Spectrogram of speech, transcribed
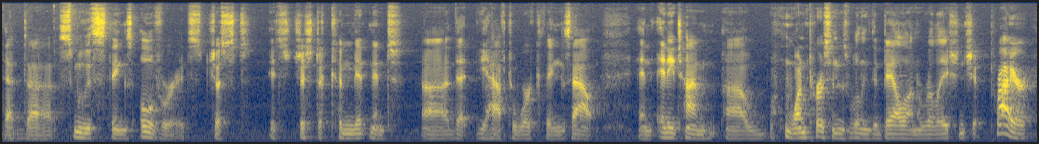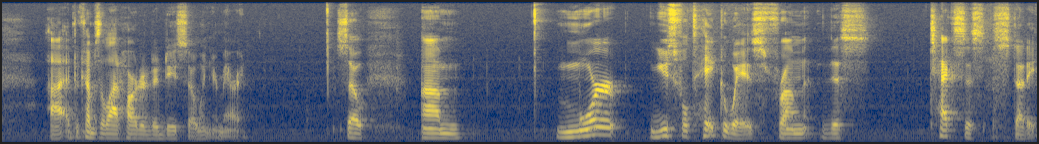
that uh, smooths things over. It's just it's just a commitment uh, that you have to work things out. And anytime uh, one person is willing to bail on a relationship prior, uh, it becomes a lot harder to do so when you're married. So um, more useful takeaways from this Texas study.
